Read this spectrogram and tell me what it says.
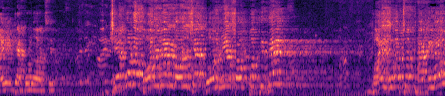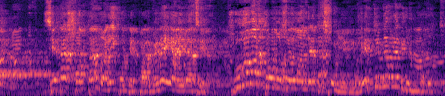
আইনটা এখনও আছে। যে কোনো ধর্মের মানুষের ধর্মীয় সম্পত্তিতে বাইশ বছর থাকলেও সেটা সত্তার মালিক হতে পারবে না, এই আইন আছে। শুধুমাত্র মুসলমানদেরটা সরিয়ে দিল। এর জন্য আমরা বিরোধিতা করছি।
